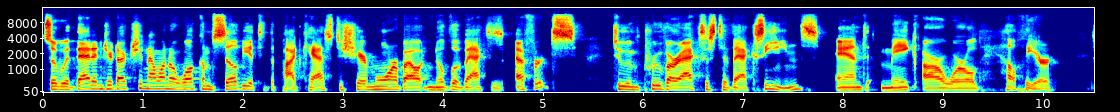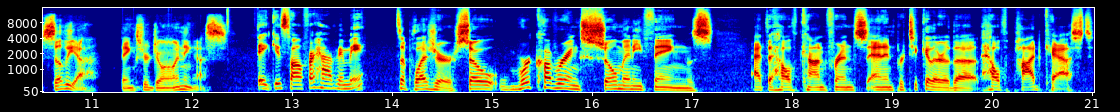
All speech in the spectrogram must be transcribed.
So, with that introduction, I want to welcome Silvia to the podcast to share more about Novavax's efforts to improve our access to vaccines and make our world healthier. Silvia, thanks for joining us. Thank you, Saul, for having me. It's a pleasure. So, we're covering so many things at the health conference and, in particular, the health podcast.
